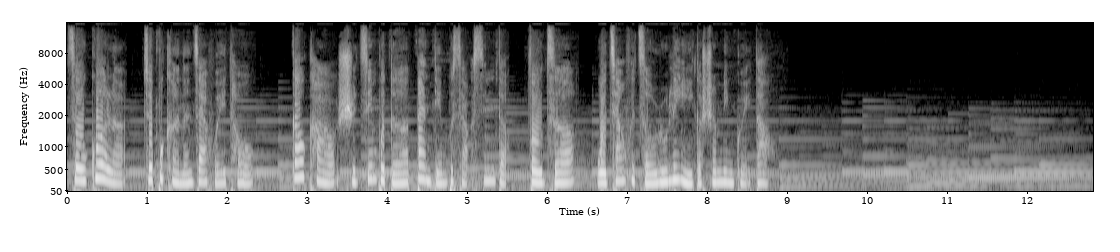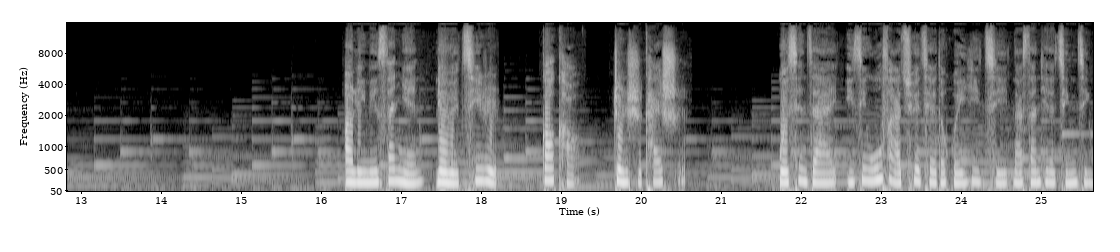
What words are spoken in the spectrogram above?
走过了就不可能再回头。高考是经不得半点不小心的，否则。”我将会走入另一个生命轨道。二零零三年六月七日，高考正式开始。我现在已经无法确切的回忆起那三天的情景，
